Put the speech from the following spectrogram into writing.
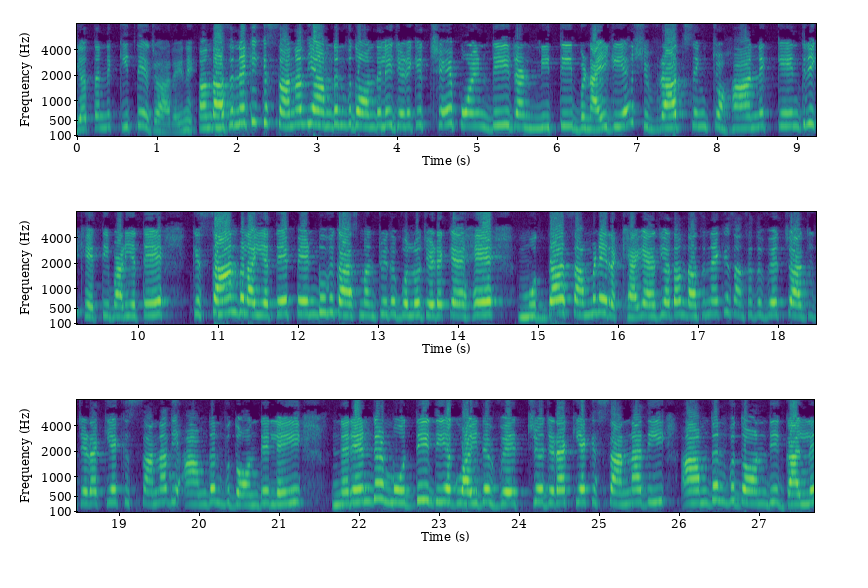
ਯਤਨ ਕੀਤੇ ਜਾ ਰਹੇ ਨੇ। ਤਾਂ ਦੱਸਦੇ ਨੇ ਕਿ ਕਿਸਾਨਾਂ ਦੀ ਆਮਦਨ ਵਧਾਉਣ ਦੇ ਲਈ ਜਿਹੜੇ ਕਿ 6 ਪੁਆਇੰਟ ਦੀ ਰਣਨੀਤੀ ਬਣਾਈ ਗਈ ਹੈ। ਸ਼ਿਵਰਾਜ ਸਿੰਘ ਚੌਹਾਨ ਕੇਂਦਰੀ ਖੇਤੀਬਾੜੀ ਅਤੇ ਕਿਸਾਨ ਭਲਾਈ ਅਤੇ ਪਿੰਡੂ ਵਿਕਾਸ ਮੰਤਰੀ ਦੇ ਵੱਲੋਂ ਜਿਹੜਾ ਕਿ ਇਹ ਮੁੱਦਾ ਸਾਹਮਣੇ ਰੱਖਿਆ ਗਿਆ ਹੈ। ਜੀ, ਤਾਂ ਦੱਸਣਾ ਹੈ ਕਿ ਸੰਸਦ ਵਿੱਚ ਅੱਜ ਜਿਹੜਾ ਕਿ ਕਿਸਾਨਾਂ ਦੀ ਆਮਦਨ ਵਧਾਉਣ ਦੇ ਲਈ ਨਰਿੰਦਰ ਮੋਦੀ ਦੀ ਅਗਵਾਈ ਦੇ ਵਿੱਚ ਜਿਹੜਾ ਕਿ ਹੈ ਕਿਸਾਨਾਂ ਦੀ ਆਮਦਨ ਵਧਾਉਣ ਦੀ ਗੱਲ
